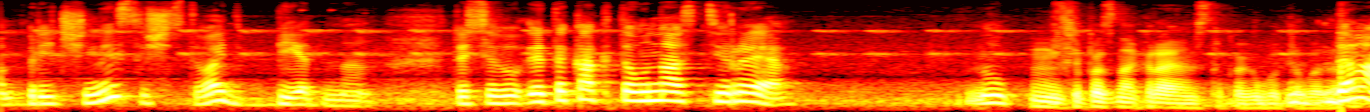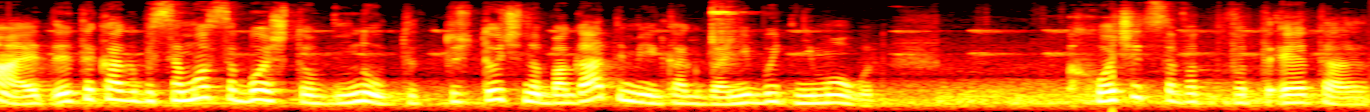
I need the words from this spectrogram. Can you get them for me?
обречены существовать бедно. То есть э, это как-то у нас тире. Ну, типа знак равенства, как будто бы, да? да, это, это как бы само собой, что ну, точно богатыми как бы они быть не могут. Хочется вот, вот это.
